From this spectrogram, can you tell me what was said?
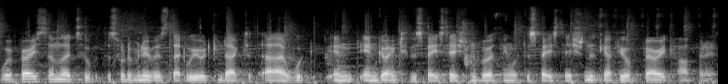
were very similar to the sort of maneuvers that we would conduct uh, in in going to the space station and berthing with the space station. I feel very confident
